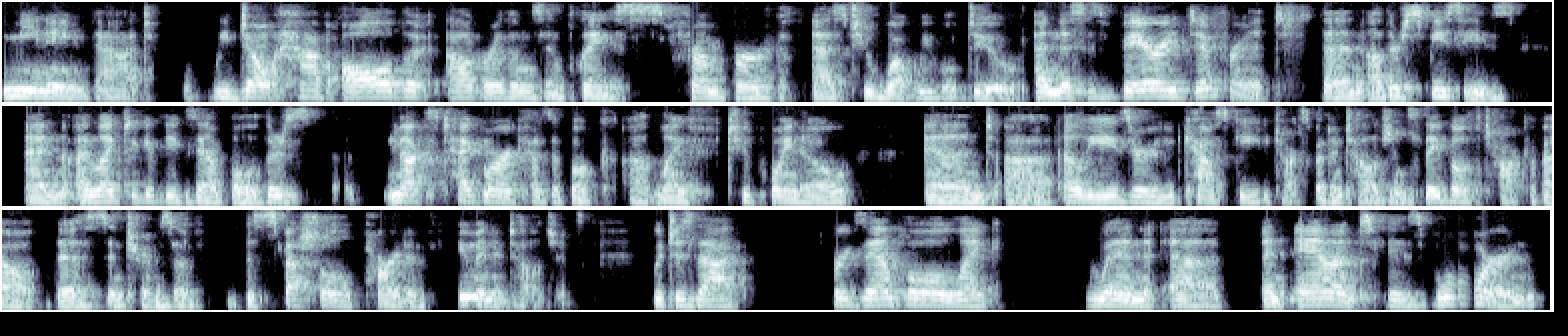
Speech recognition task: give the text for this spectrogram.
meaning that we don't have all the algorithms in place from birth as to what we will do, and this is very different than other species. And I like to give the example. There's Max Tegmark has a book, uh, Life 2.0, and uh, Eliezer Yudkowsky, who talks about intelligence, they both talk about this in terms of the special part of human intelligence, which is that, for example, like when uh, an ant is born,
